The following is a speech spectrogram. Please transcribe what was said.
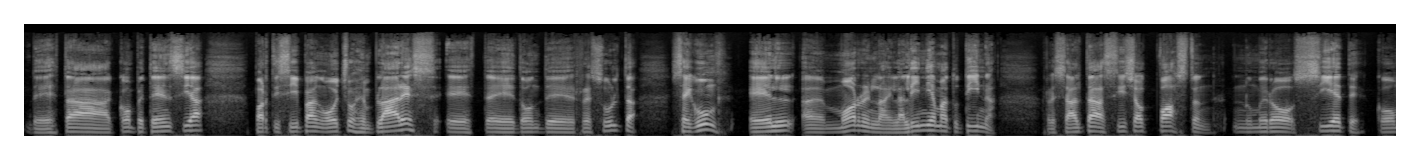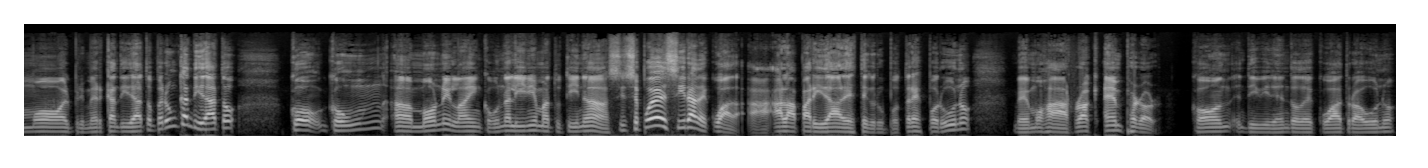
de esta competencia participan ocho ejemplares, este, donde resulta, según el uh, Morning Line, la línea matutina, resalta a Seashell Boston, número 7, como el primer candidato, pero un candidato con, un uh, Morning Line, con una línea matutina, si se puede decir adecuada a, a, la paridad de este grupo. 3 por 1, vemos a Rock Emperor con dividendo de 4 a 1.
